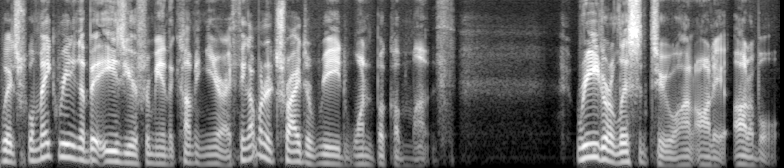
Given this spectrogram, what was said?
which will make reading a bit easier for me in the coming year. I think I'm going to try to read one book a month, read or listen to on audio, Audible.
